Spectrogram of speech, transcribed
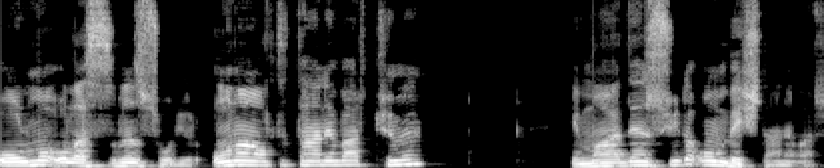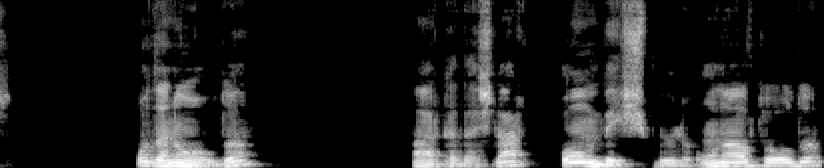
olma olasılığı soruyor. 16 tane var tümü. E, maden suyu da 15 tane var. O da ne oldu? Arkadaşlar 15 bölü 16 oldu.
